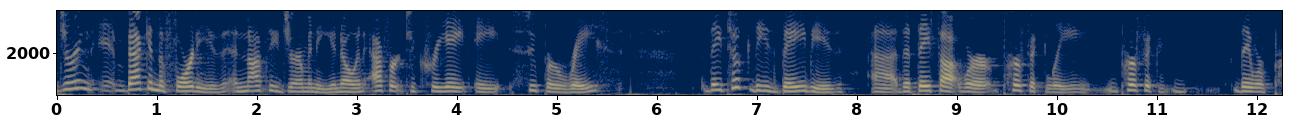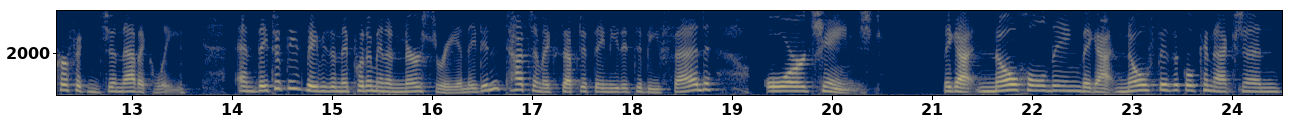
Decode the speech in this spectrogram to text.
During back in the 40s in Nazi Germany, you know, an effort to create a super race, they took these babies uh, that they thought were perfectly perfect. They were perfect genetically, and they took these babies and they put them in a nursery and they didn't touch them except if they needed to be fed or changed. They got no holding, they got no physical connection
